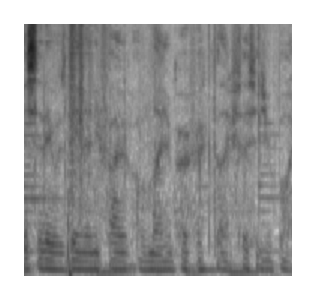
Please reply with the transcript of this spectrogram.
Yesterday was day 95 of my imperfect life. This is your boy.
